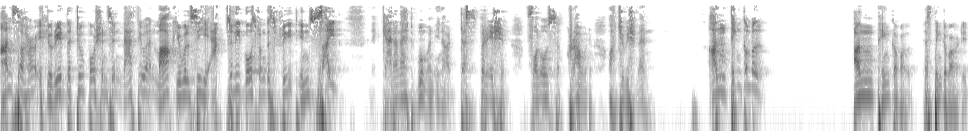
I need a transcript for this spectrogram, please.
answer her. If you read the two portions in Matthew and Mark, you will see he actually goes from the street inside. and A Canaanite woman in her desperation follows a crowd of Jewish men. Unthinkable. Unthinkable. Just think about it.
